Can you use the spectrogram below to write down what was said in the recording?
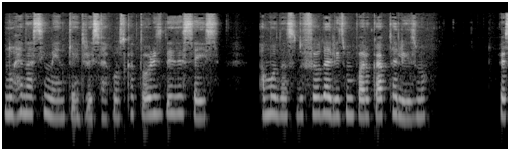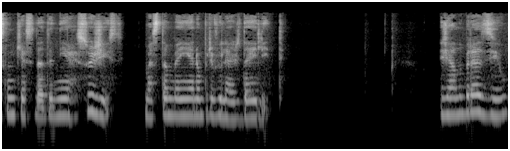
No Renascimento, entre os séculos XIV e XVI, a mudança do feudalismo para o capitalismo fez com que a cidadania ressurgisse, mas também era um privilégio da elite. Já no Brasil,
